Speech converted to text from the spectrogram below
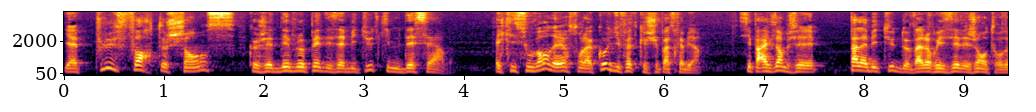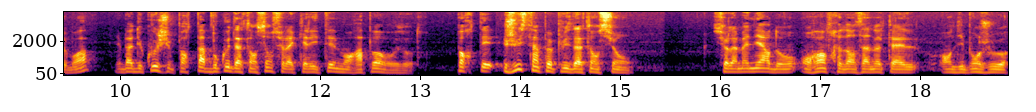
il y a plus forte chance que j'ai développé des habitudes qui me desservent. Et qui souvent, d'ailleurs, sont la cause du fait que je ne suis pas très bien. Si par exemple, j'ai pas l'habitude de valoriser les gens autour de moi, et eh ben du coup, je ne porte pas beaucoup d'attention sur la qualité de mon rapport aux autres. Porter juste un peu plus d'attention sur la manière dont on rentre dans un hôtel, on dit bonjour,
